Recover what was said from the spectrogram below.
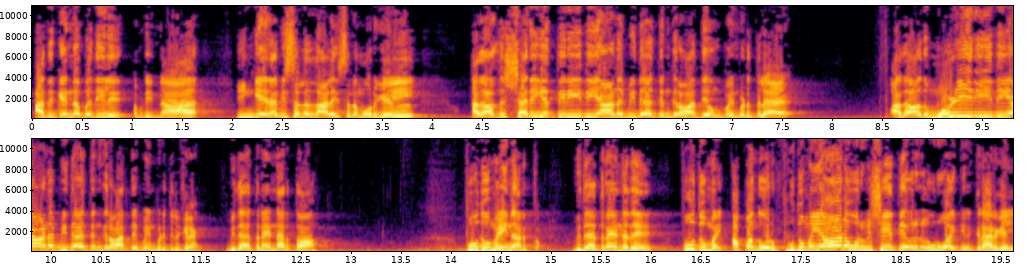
அதுக்கு என்ன பதில்? அப்படின்னா இங்கே நபி ஸல்லல்லாஹு அலிஸ்லாம் அவர்கள் அதாவது சரியத்து ரீதியான பிதத் என்கிற வார்த்தையை அவங்க பயன்படுத்தல. அதாவது மொழி ரீதியான பிதத் என்கிற வார்த்தையை பயன்படுத்தி இருக்கிறாங்க பிதத்னா என்ன அர்த்தம்? புதுமைன்னு அர்த்தம். விதத்துனா என்னது? புதுமை. அப்ப அங்க ஒரு புதுமையான ஒரு விஷயத்தை அவர்கள் உருவாக்கி இருக்கிறார்கள்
